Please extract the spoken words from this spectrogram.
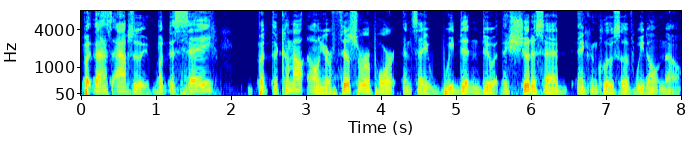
But that's absolutely. But to say, but to come out on your official report and say we didn't do it, they should have said inconclusive. We don't know.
